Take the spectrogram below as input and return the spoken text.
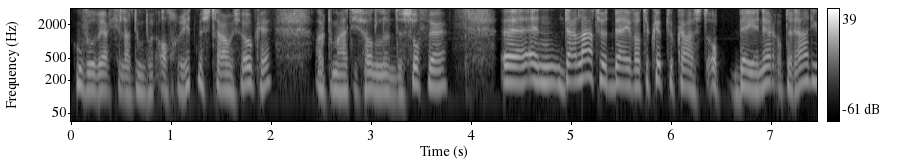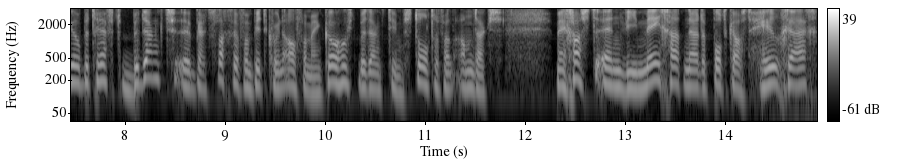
Hoeveel werk je laat doen door algoritmes trouwens ook, hè? automatisch handelende software. en daar laten we het bij wat de Cryptocast op BNR, op de radio betreft. Bedankt Bert Slachter van Bitcoin Alpha, mijn co-host. Bedankt Tim Stolter van Amdax, mijn gast. En wie meegaat naar de podcast, heel graag.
